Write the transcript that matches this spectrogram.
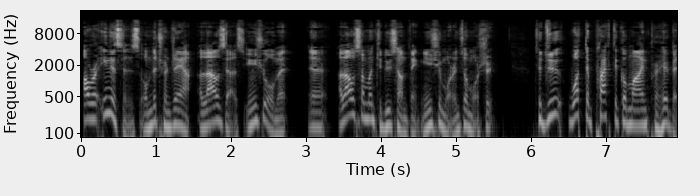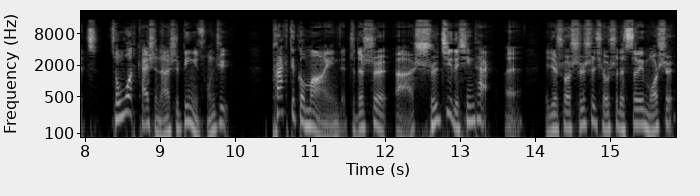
Our innocence，我们的纯真呀，allows us 允许我们，呃，allow someone to do something，允许某人做某事。To do what the practical mind prohibits，从 what 开始呢是宾语从句。 Practical mind 指的是啊实际的心态，呃，也就是说实事求是的思维模式。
